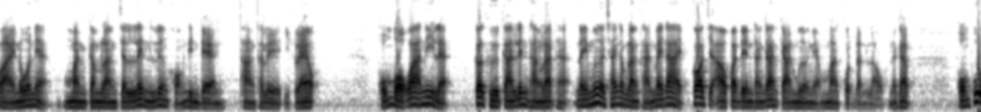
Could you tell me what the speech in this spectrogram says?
ฝ่ายโน้นเนี่ยมันกำลังจะเล่นเรื่องของดินแดนทางทะเลอีกแล้ว ผมบอกว่านี่แหละ ก็คือการเล่นทางลัดฮะในเมื่อใช้กำลังฐานไม่ได้ ก็จะเอาประเด็นทางด้านการเมืองเนี่ยมากดดันเรานะครับ ผมพูด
